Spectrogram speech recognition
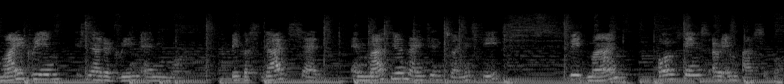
My dream is not a dream anymore because God said in Matthew 19:26, with man all things are impossible,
